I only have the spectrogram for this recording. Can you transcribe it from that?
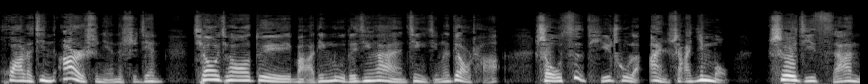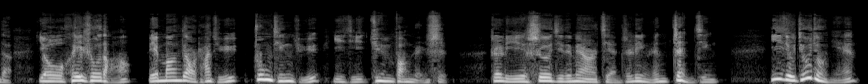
花了近二十年的时间，悄悄对马丁·路德·金案进行了调查，首次提出了暗杀阴谋。涉及此案的有黑手党、联邦调查局、中情局以及军方人士。这里涉及的面简直令人震惊。一九九九年，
